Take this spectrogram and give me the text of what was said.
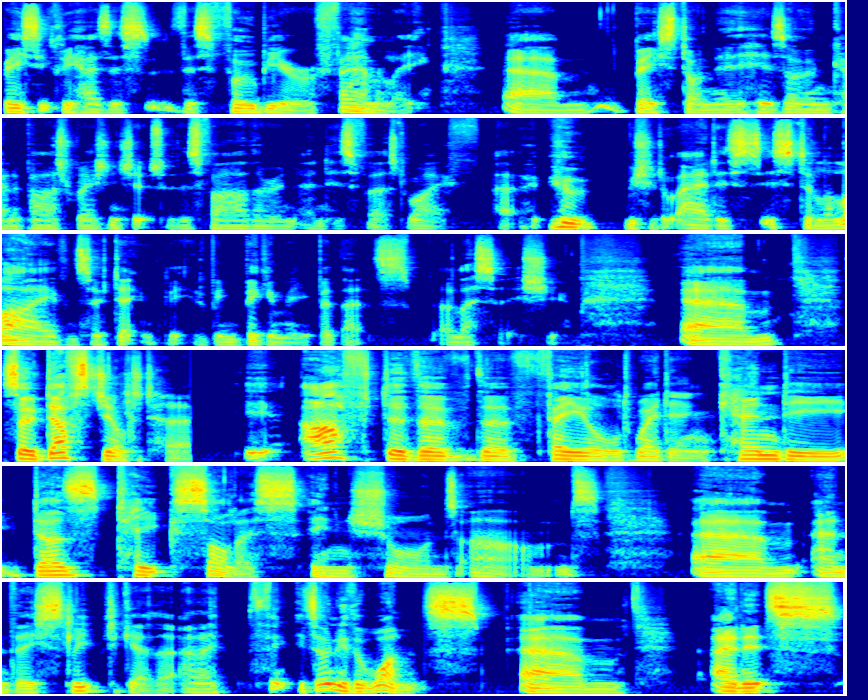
basically has this this phobia of family um, based on his own kind of past relationships with his father and, and his first wife, uh, who we should add is, is still alive, and so technically it would have been bigamy, but that's a lesser issue. Um, so Duff's jilted her. After the the failed wedding, Candy does take solace in Sean's arms um, and they sleep together. And I think it's only the once. Um, and it's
